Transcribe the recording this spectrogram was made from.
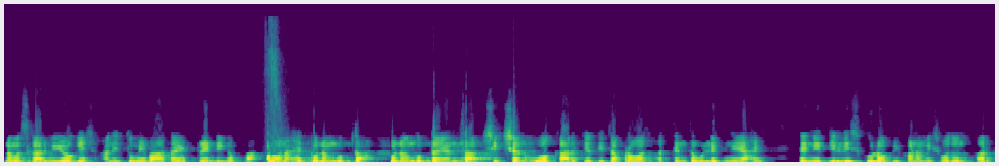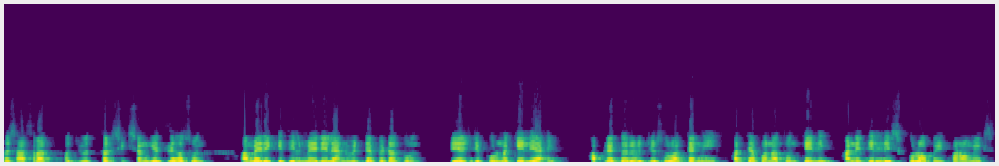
नमस्कार मी योगेश आणि तुम्ही पाहताय ट्रेंडी गप्पा. कोण आहेत पूनम गुप्ता? पूनम गुप्ता यांचा शिक्षण व कारकिर्दीचा प्रवास अत्यंत उल्लेखनीय आहे. त्यांनी दिल्ली स्कूल ऑफ इकॉनॉमिक्स मधून अर्थशास्त्रात पदव्युत्तर शिक्षण घेतले असून अमेरिकेतील मेरीलँड विद्यापीठातून पीएचडी पूर्ण केली आहे. आपल्या करिअरची सुरुवात त्यांनी अध्यापनातून केली आणि Delhi school of economics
